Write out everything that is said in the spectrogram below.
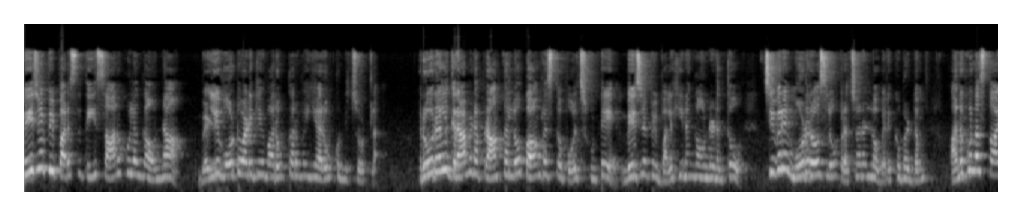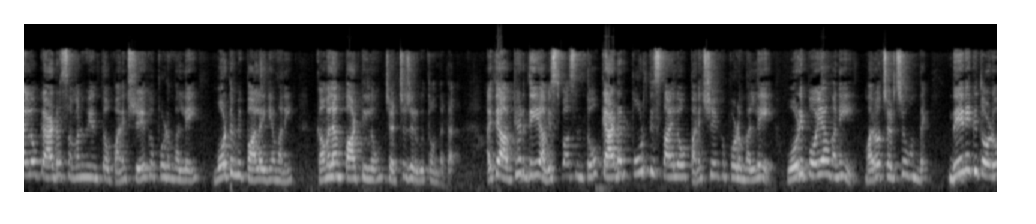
బీజేపీ పరిస్థితి సానుకూలంగా ఉన్నా వెళ్ళి ఓటు అడిగేవారు కరువయ్యారు కొన్ని చోట్ల. రూరల్ గ్రామీణ ప్రాంతాల్లో కాంగ్రెస్తో పోల్చుకుంటే బీజేపీ బలహీనంగా ఉండడంతో చివరి మూడు రోజులు ప్రచారంలో వెనుకబడ్డం అనుకున్న స్థాయిలో క్యాడర్ సమన్వయంతో పని చేయకపోవడం వల్లే ఓటమి పాలయ్యామని కమలం పార్టీలో చర్చ జరుగుతోందట. అయితే అభ్యర్థి అవిశ్వాసంతో క్యాడర్ పూర్తి స్థాయిలో పనిచేయకపోవడం వల్లే ఓడిపోయామని మరో చర్చ ఉంది. దీనికి తోడు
